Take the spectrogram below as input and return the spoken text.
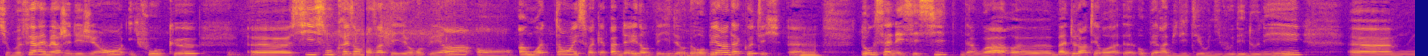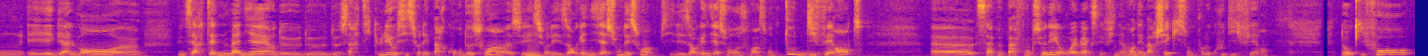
si on veut faire émerger des géants, il faut que euh, s'ils sont présents dans un pays européen, en un mois de temps, ils soient capables d'aller dans le pays européen d'à côté. Euh, hmm. Donc ça nécessite d'avoir euh, bah, de l'interopérabilité au niveau des données et également une certaine manière de, s'articuler aussi sur les parcours de soins et hmm. sur les organisations des soins. Si les organisations de soins sont toutes différentes, ça ne peut pas fonctionner. On voit bien que c'est finalement des marchés qui sont pour le coup différents. Donc il faut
